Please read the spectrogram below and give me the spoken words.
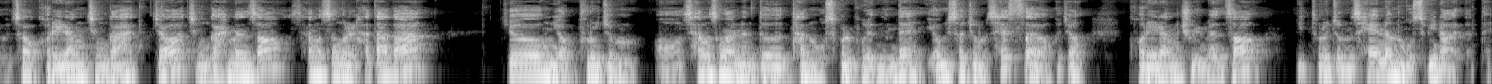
여기서 거래량 증가했죠. 증가하면서 상승을 하다가 쭉 옆으로 좀 어, 상승하는 듯한 모습을 보였는데 여기서 좀 샜어요. 그죠? 거래량 줄면서 밑으로 좀 새는 모습이 나왔는데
